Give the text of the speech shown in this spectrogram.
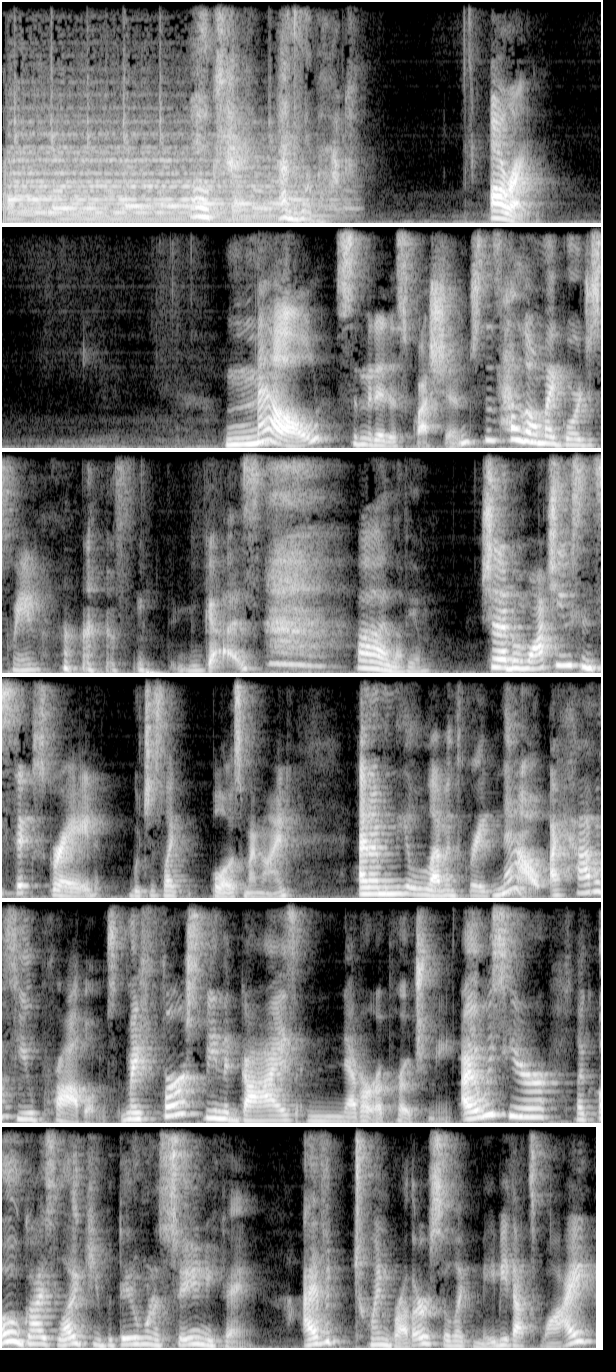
Okay, and we're back. All right. Mel submitted this question. She says, Hello, my gorgeous queen. you guys. Oh, I love you. Said, I've been watching you since sixth grade, which is like blows my mind. And I'm in the 11th grade now. I have a few problems. My first being the guys never approach me. I always hear, like, oh, guys like you, but they don't want to say anything. I have a twin brother, so like maybe that's why.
